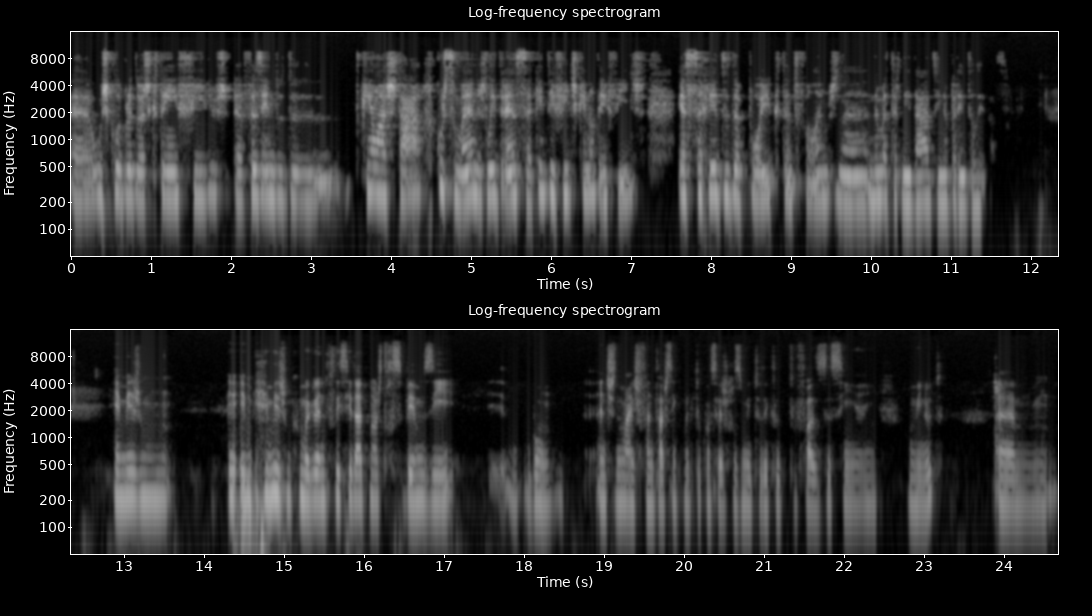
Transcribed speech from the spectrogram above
uh, os colaboradores que têm filhos, uh, fazendo de, de, quem lá está, recursos humanos, liderança, quem tem filhos, quem não tem filhos, essa rede de apoio que tanto falamos na, na maternidade e na parentalidade. É mesmo é, é, é, mesmo que uma grande felicidade que nós te recebemos e bom, antes de mais, fantástico como é que tu consegues resumir tudo aquilo que tu fazes assim em um minuto. Um,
